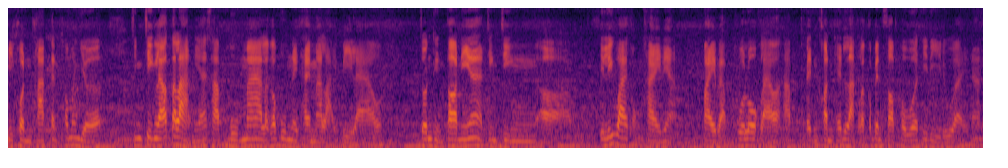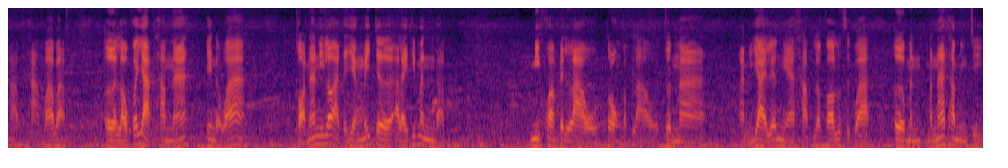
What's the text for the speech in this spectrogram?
มีคนทักกันเข้ามาเยอะ จริง ๆ แล้วตลาดนี้ครับบูมมากแล้วก็บูมในไทยมาหลายปีแล้ว จนถึงตอนนี้จริงๆซีรีส์วายของไทยเนี่ยไปแบบทั่วโลกแล้วครับ เป็นคอนเทนต์หลักแล้วก็เป็นซอฟต์พาวเวอร์ที่ดีด้วยนะครับ ถามว่าแบบเออเราก็อยากทำนะ เพียงแต่ว่าก่อนหน้านี้เราอาจจะยังไม่เจออะไรที่มันแบบ มีความเป็นเราตรงกับเรา จนมาอ่านนิยายเรื่องเนี้ยครับแล้วก็รู้สึกว่าเออมันมันน่าทำจริง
